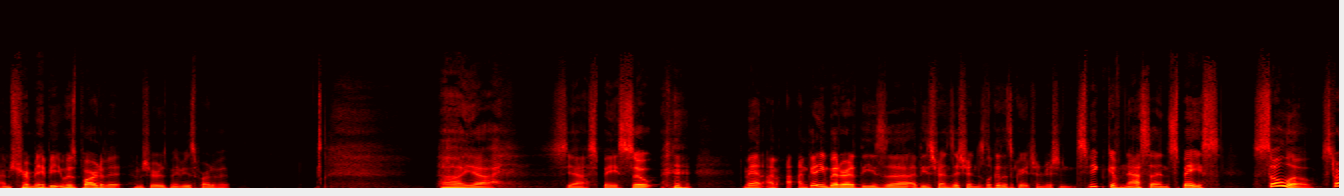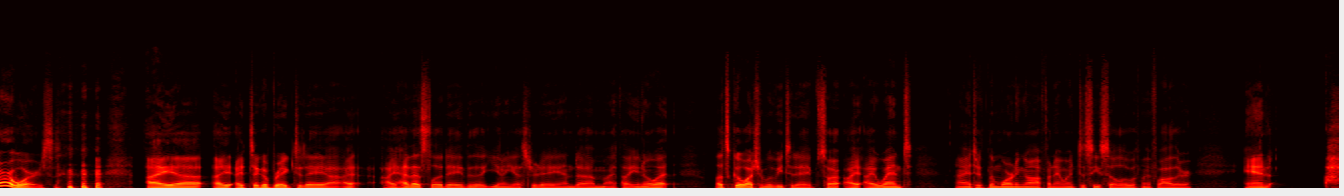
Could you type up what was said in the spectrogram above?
I'm sure maybe it was part of it. I'm sure it was maybe it was part of it. Oh yeah, yeah, space. So. man, I'm I'm getting better at these uh, at these transitions. Look at this great transition. Speaking of NASA and space, Solo, Star Wars. I, uh, I I took a break today. I I had that slow day the you know yesterday, and um, I thought you know what, let's go watch a movie today. So I I went. I took the morning off and I went to see Solo with my father, and. Uh,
